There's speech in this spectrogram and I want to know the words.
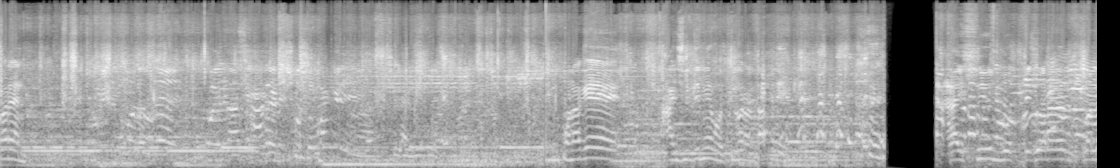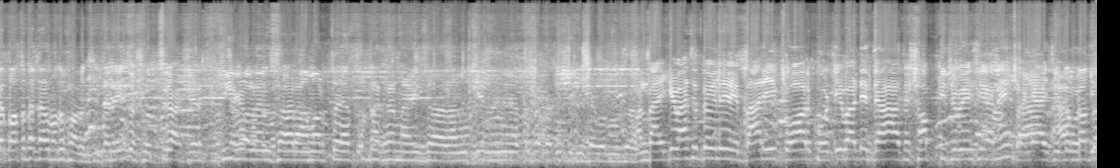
করেন? ওনাকে আইসিডি নিয়ে ভর্তি করান তাড়াতাড়ি আইসিইউ ভর্তি করার মানে কত টাকার মতো খরচ? দিতে রে তো সত্তর আশি কি বলেন স্যার? আমার তো এত টাকা নাই স্যার। আমি কেমনি এত টাকা দিয়ে চিকিৎসা করব স্যার? বাইকে বাসে তো হইলে বাড়ি ঘর খটি বাটি যা আছে সবকিছু বেশি আনে আইসি তো আমরা তো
